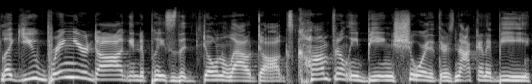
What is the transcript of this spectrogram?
Like you bring your dog into places that don't allow dogs, confidently being sure that there's not going to be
